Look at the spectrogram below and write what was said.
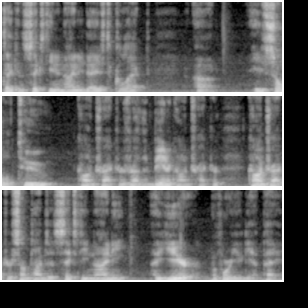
taking 60 to 90 days to collect. Uh, he sold to contractors rather than being a contractor. Contractors sometimes it's 60, 90 a year before you get paid.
